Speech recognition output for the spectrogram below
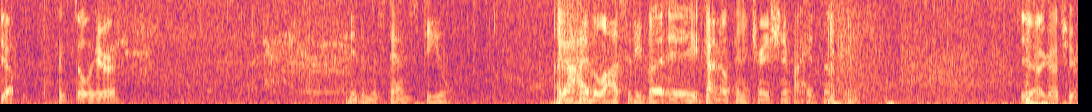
yep, can still hear it. Need them to stand still. I got high velocity, but it got no penetration if I hit something. Yeah, I got you.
